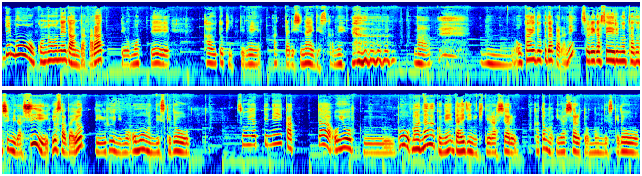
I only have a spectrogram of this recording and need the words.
でもこのお値段だからって思って買う時ってねあったりしないですかね。まあうんお買い得だからねそれがセールの楽しみだし良さだよっていうふうにも思うんですけどそうやってね買ったお洋服をまあ長くね大事に着てらっしゃる方もいらっしゃると思うんですけど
